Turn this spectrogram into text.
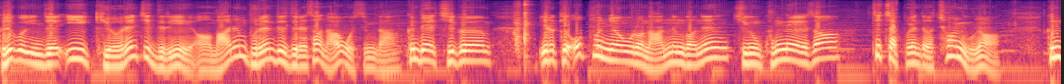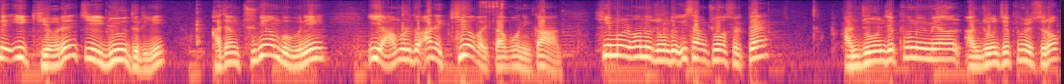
그리고 이제 이 기어렌치들이 어, 많은 브랜드들에서 나오고 있습니다. 근데 지금 이렇게 오픈형으로 나왔는 거는 지금 국내에서 티차 브랜드가 처음이고요. 근데 이 기어렌치류들이 가장 중요한 부분이 이 아무래도 안에 기어가 있다 보니까 힘을 어느 정도 이상 주었을 때 안 좋은 제품이면 안 좋은 제품일수록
